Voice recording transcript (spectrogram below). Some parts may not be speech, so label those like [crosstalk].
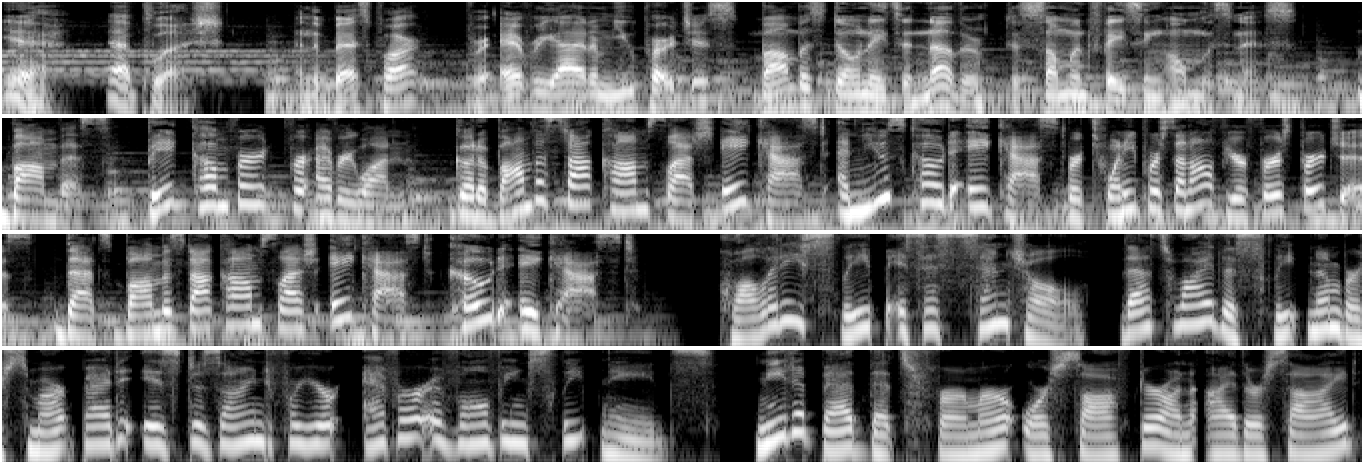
Yeah, that plush. And the best part? For every item you purchase, Bombas donates another to someone facing homelessness. Bombas. Big comfort for everyone. Go to bombas.com slash ACAST and use code ACAST for 20% off your first purchase. That's bombas.com slash ACAST. Code ACAST. Quality sleep is essential. That's why the Sleep Number Smart Bed is designed for your ever evolving sleep needs. Need a bed that's firmer or softer on either side?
